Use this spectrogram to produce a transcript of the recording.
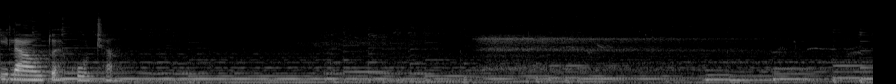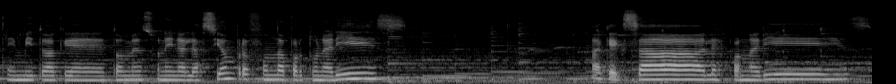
y la autoescucha. Te invito a que tomes una inhalación profunda por tu nariz, a que exhales por nariz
